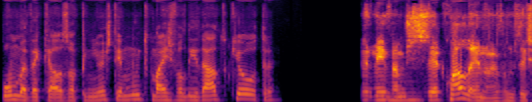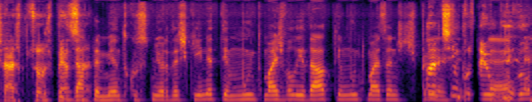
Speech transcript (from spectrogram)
Uma daquelas opiniões tem muito mais validade do que a outra. Nem vamos dizer qual é, não é? Vamos deixar as pessoas pensar. Exatamente que o senhor da esquina tem muito mais validade, tem muito mais anos de experiência. Claro que sim, porque tem o é. Google.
